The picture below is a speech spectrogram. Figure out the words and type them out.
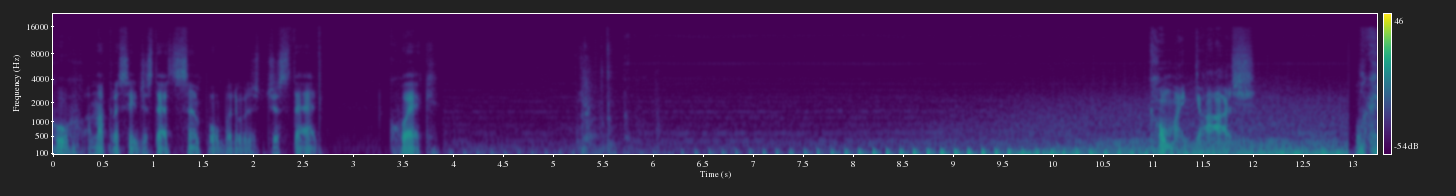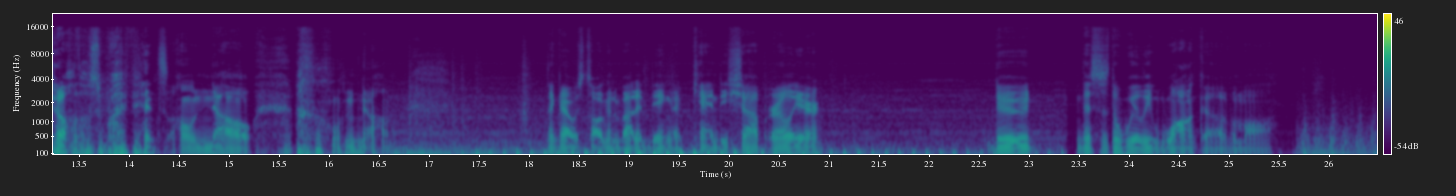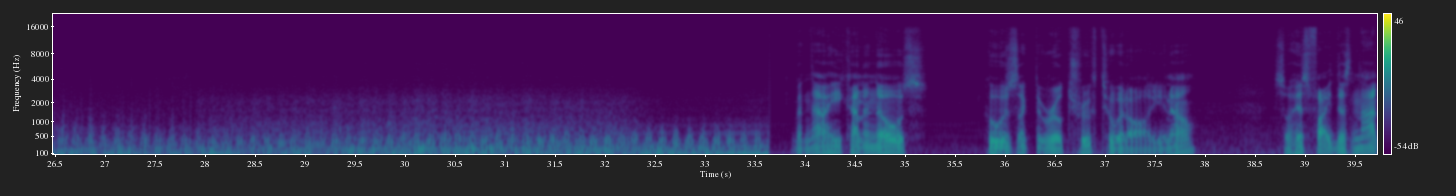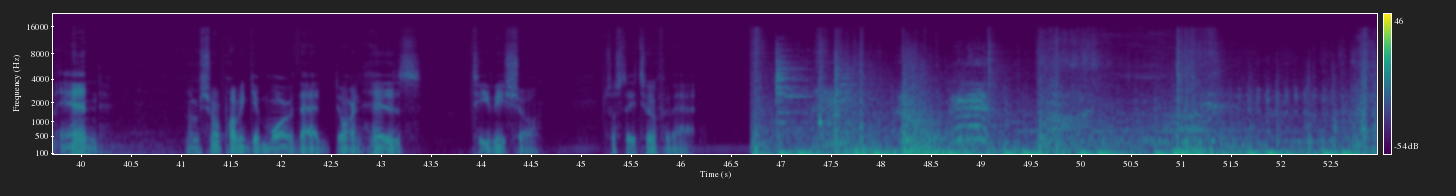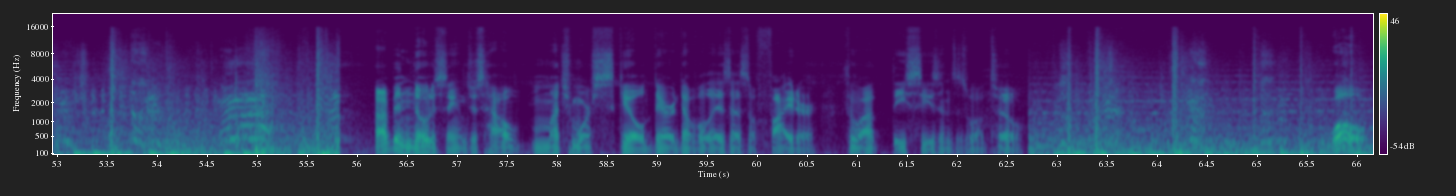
whew, I'm not going to say just that simple, but it was just that quick. Oh my gosh. Look at all those weapons. Oh no. Oh no. That guy was talking about it being a candy shop earlier. Dude, this is the Willy Wonka of them all. But now he kind of knows who was like the real truth to it all, you know? So his fight does not end. I'm sure we'll probably get more of that during his TV show. So stay tuned for that. I've been noticing just how much more skilled Daredevil is as a fighter throughout these seasons as well too. Whoa.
